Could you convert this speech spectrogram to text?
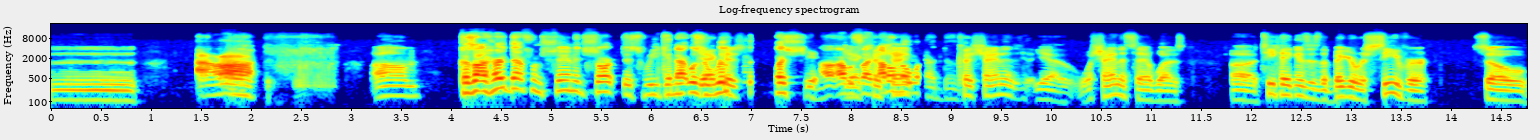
Mm, ah, um, Because I heard that from Shannon Sharpe this week, and that was Yeah, a really good question. yeah, I, I was yeah, like, I don't know what I do. because Shannon, yeah, what Shannon said was, uh, Tee Higgins is the bigger receiver, so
